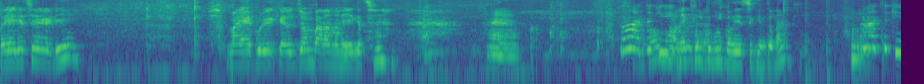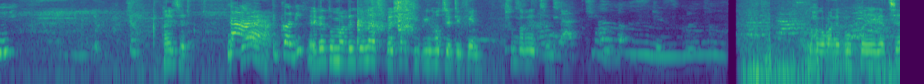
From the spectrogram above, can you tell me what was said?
হয়ে গেছে রেডি মায়াপুরে ক্যালজম বানানো হয়ে গেছে। হ্যাঁ। অনেক ফুলকো ফুলকো হয়েছে কিন্তু না? হয়েছে? হ্যাঁ। এটা তোমাদের জন্য স্পেশাল টিফিন হচ্ছে টিফিন সুন্দর হয়েছে। ভগবানের বুক হয়ে গেছে।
